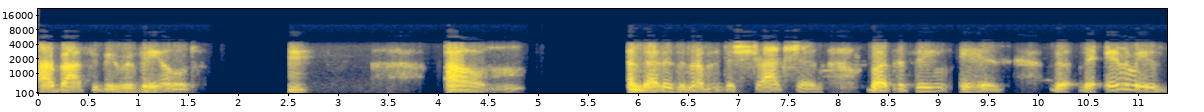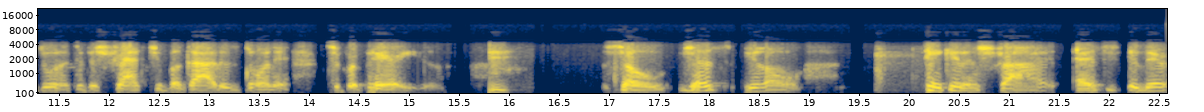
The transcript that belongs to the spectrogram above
are about to be revealed. Hmm. Um, and that is another distraction. But the thing is, the the enemy is doing it to distract you, but God is doing it to prepare you. Hmm. So just you know, take it in stride as they're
